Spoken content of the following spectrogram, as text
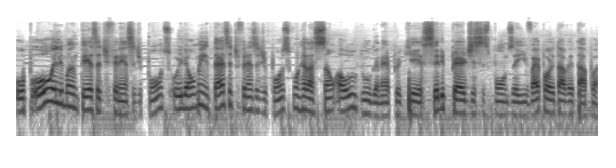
ou, ou, ele manter essa diferença de pontos, ou ele aumentar essa diferença de pontos com relação ao Luduga, né? Porque se ele perde esses pontos aí e vai para a oitava etapa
